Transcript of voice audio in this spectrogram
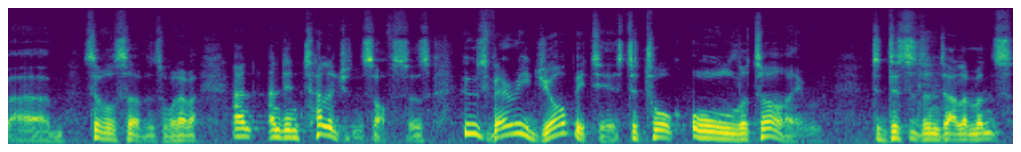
um, civil servants or whatever, and, and intelligence officers whose very job it is to talk all the time to dissident elements,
